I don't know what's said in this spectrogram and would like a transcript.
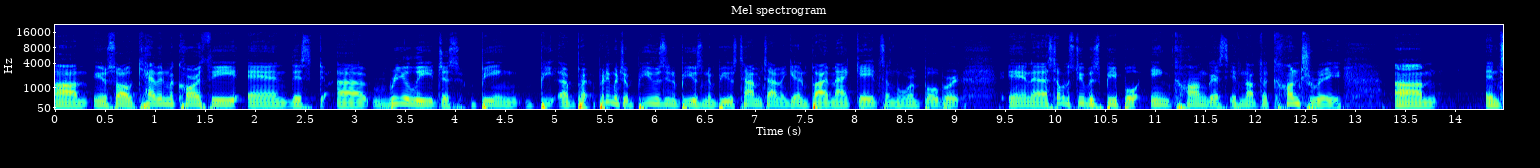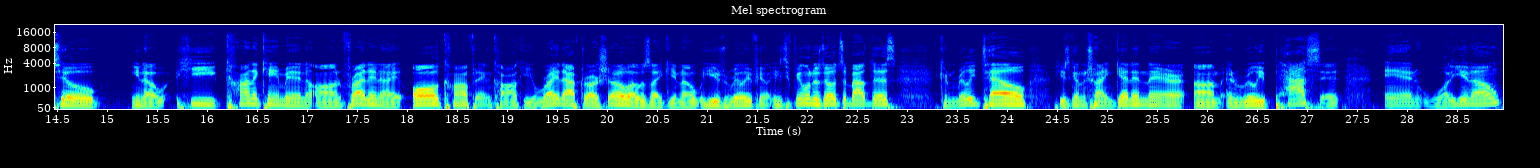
Um, you saw Kevin McCarthy and this uh, really just being be- uh, pr- pretty much abused and abused and abused time and time again by Matt Gaetz and Lauren Boebert and uh, some of the stupidest people in Congress, if not the country, um, until you know he kind of came in on Friday night, all confident and cocky. Right after our show, I was like, you know, he's really feeling he's feeling his oats about this. You can really tell he's going to try and get in there um, and really pass it. And what do you know?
